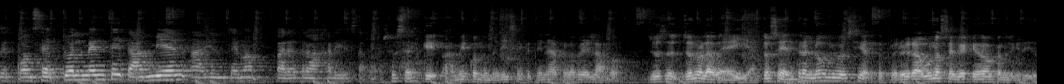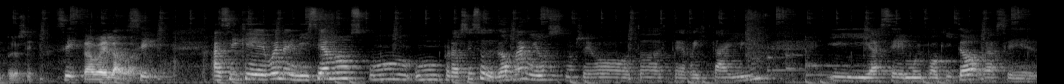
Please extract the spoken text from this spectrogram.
Entonces, conceptualmente también había un tema para trabajar y desarrollar. Tú sabes que a mí cuando me dicen que tenía la palabra helado, yo, yo no la veía. Entonces entra el logo es cierto, pero era uno se había quedado con el grito, pero sí, sí. estaba helado. Sí. Así que bueno, iniciamos un, un, proceso de dos años, nos llevó todo este restyling y hace muy poquito, hace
